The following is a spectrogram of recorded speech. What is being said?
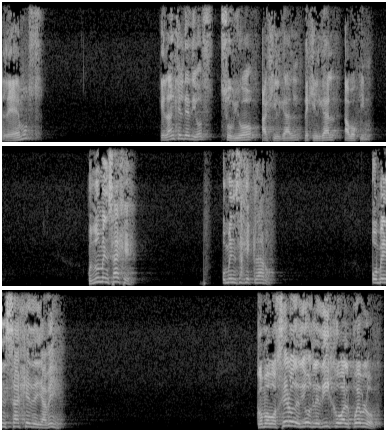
Leemos que el ángel de Dios subió a Gilgal, de Gilgal a Boquín, con un mensaje, un mensaje claro, un mensaje de Yahvé. Como vocero de Dios le dijo al pueblo,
